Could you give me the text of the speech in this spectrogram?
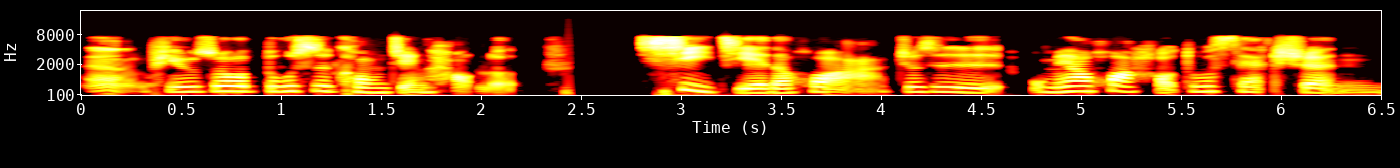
嗯，比如说都市空间好了，细节的话就是我们要画好多 section，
